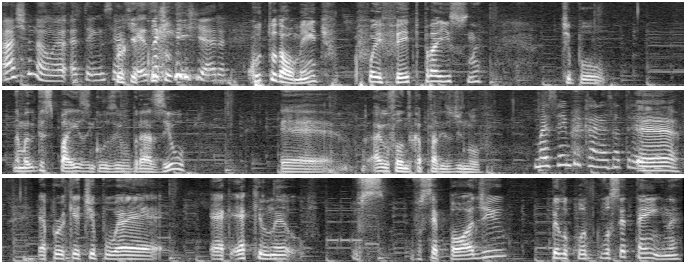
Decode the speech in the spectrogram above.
Acho não, eu, eu tenho certeza cultu- que gera. Culturalmente foi feito pra isso, né? Tipo, na maioria desses países, inclusive o Brasil, é. Aí eu falando do capitalismo de novo. Mas sempre cai nessa treta. É, é porque, tipo, é, é, é aquilo, né? Você pode pelo quanto que você tem, né?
